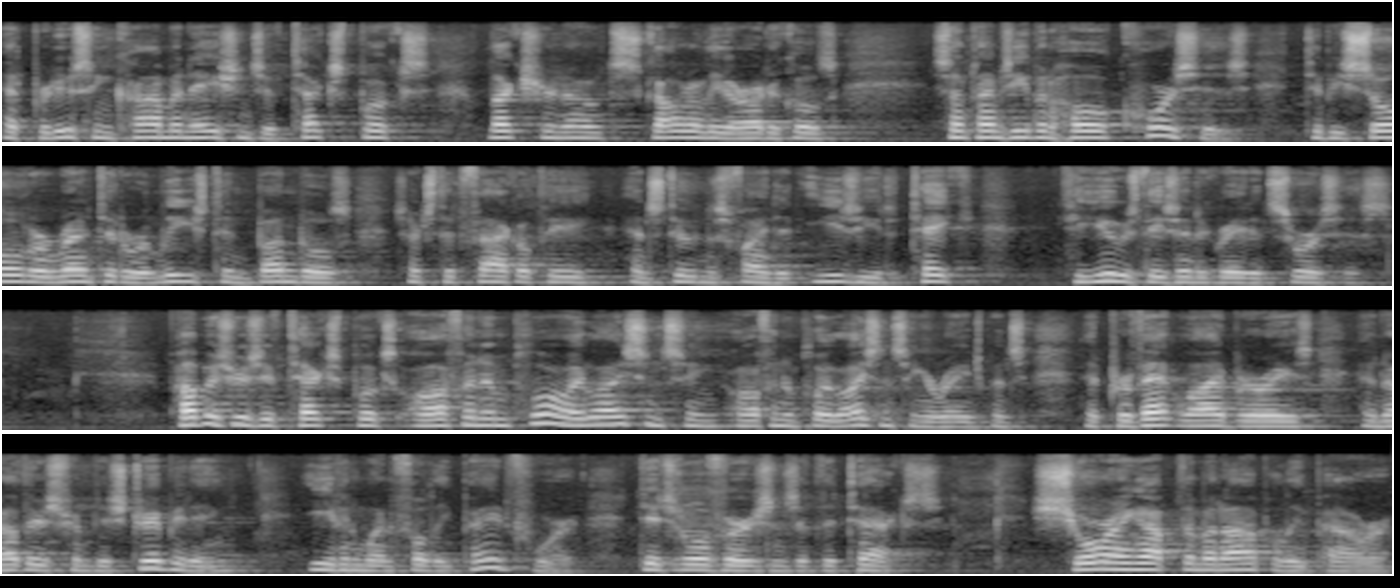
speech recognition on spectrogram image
at producing combinations of textbooks, lecture notes, scholarly articles, sometimes even whole courses to be sold or rented or leased in bundles such that faculty and students find it easy to take to use these integrated sources. Publishers of textbooks often employ licensing often employ licensing arrangements that prevent libraries and others from distributing, even when fully paid for, digital versions of the text shoring up the monopoly power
